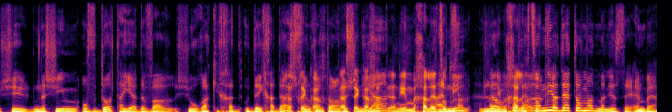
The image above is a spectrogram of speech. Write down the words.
שנשים עובדות היה דבר שהוא רק אחד, הוא די חדש. תעשה ככה, תעשה. ככה, אני מחלץ אני, אותך. לא, אני מחלץ אותך. אני יודע טוב מאוד מה אני עושה, אין בעיה.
